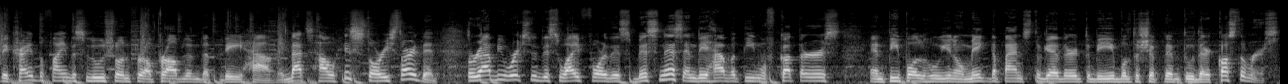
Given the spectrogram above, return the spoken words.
They tried to find the solution for a problem that they have, and that's how his story started. So Rabbi works with his wife for this business, and they have a team of cutters and people who you know make the pants together to be able to ship them to their customers.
